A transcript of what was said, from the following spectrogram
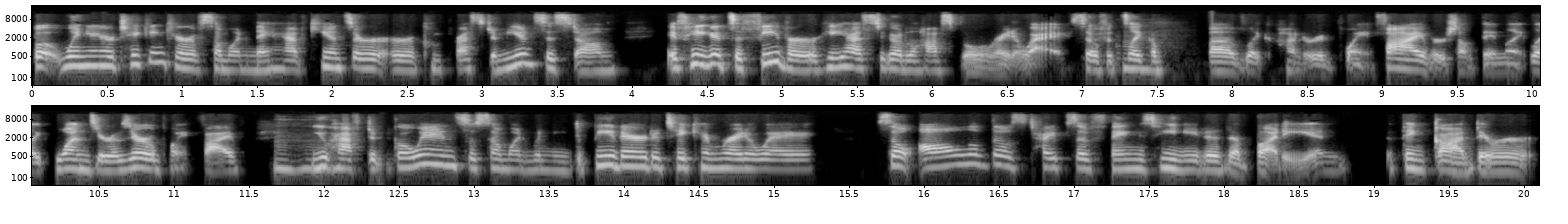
but when you're taking care of someone and they have cancer or a compressed immune system if he gets a fever he has to go to the hospital right away so if it's like mm. above like 100.5 or something like like 100.5 mm-hmm. you have to go in so someone would need to be there to take him right away so all of those types of things, he needed a buddy, and thank God they were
